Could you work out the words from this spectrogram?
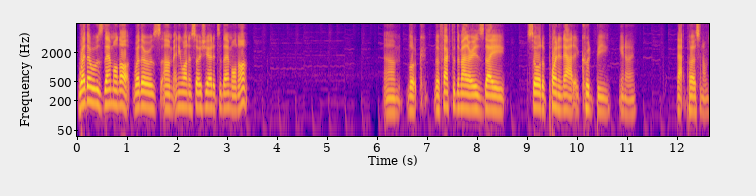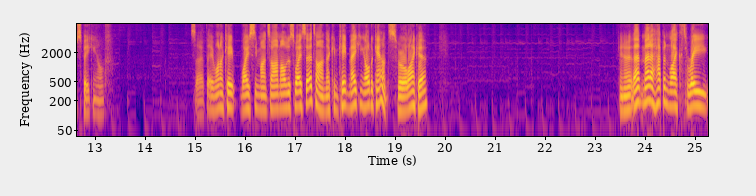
Whether it was them or not. Whether it was um, anyone associated to them or not. Um, look, the fact of the matter is they sort of pointed out it could be, you know, that person I'm speaking of. So if they want to keep wasting my time, I'll just waste their time. They can keep making old accounts for all I care. You know, that matter happened like three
